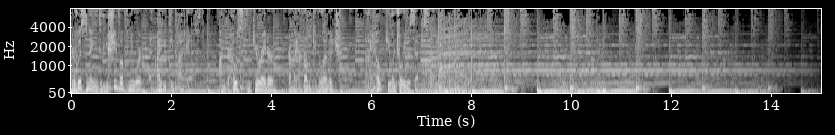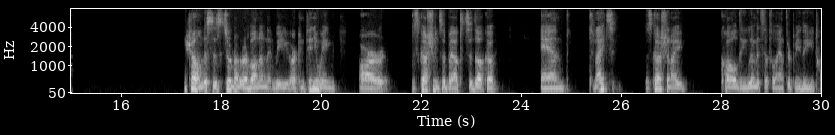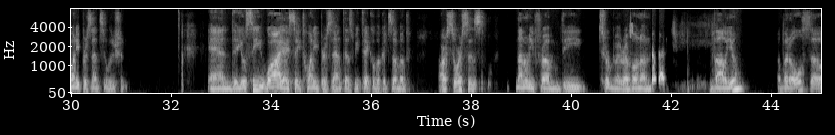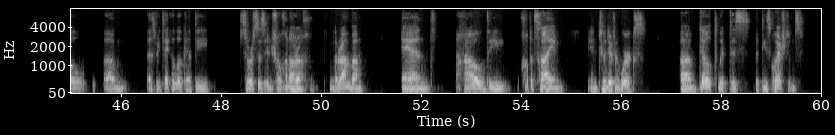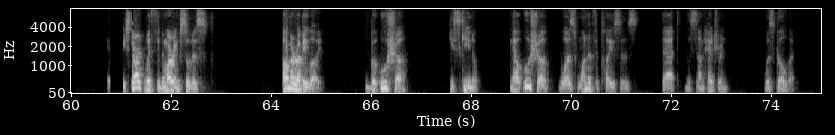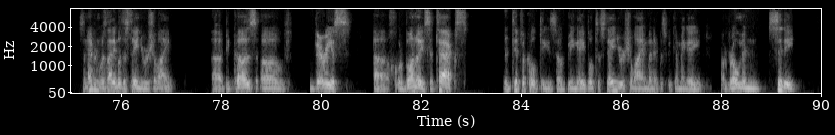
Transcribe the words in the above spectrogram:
You're listening to the Yeshiva of Newark at IVT podcast. I'm your host and curator, Rabbi Avram Kivelevich, and I hope you enjoy this episode. Shalom, this is Tzurba M'Rabanan. We are continuing our discussions about tzedakah, and tonight's discussion I call the limits of philanthropy the 20% solution. And you'll see why I say 20% as we take a look at some of our sources, not only from the Tzurba M'Rabanan volume, but also um, as we take a look at the sources in Shulchan Aruch, the Rambam, and how the Chofetz Chaim, in two different works, dealt with this with these questions. We start with the Gemara in Ksubis. Amar Rabbi Loi, Be'usha Hiskinu. Now, Usha was one of the places that the Sanhedrin was Gola. Sanhedrin was not able to stay in Yerushalayim uh, because of various uh, attacks, the difficulties of being able to stay in Yerushalayim when it was becoming a, a Roman city.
